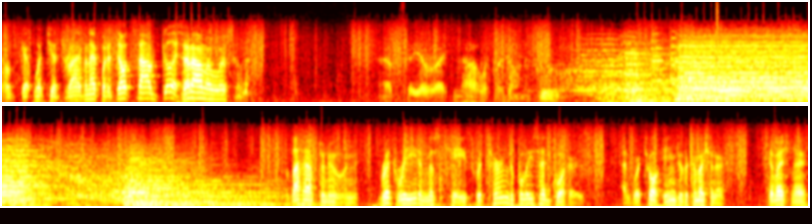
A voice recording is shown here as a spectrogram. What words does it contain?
Don't get what you're driving at, but it don't sound good. Sit down and listen. I'll tell you right now what we're going to do. That afternoon, Britt Reed and Miss Case returned to police headquarters and were talking to the commissioner. Commissioner,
